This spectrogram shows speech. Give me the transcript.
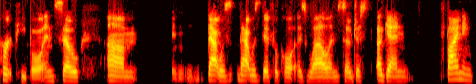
hurt people and so um that was that was difficult as well and so just again finding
